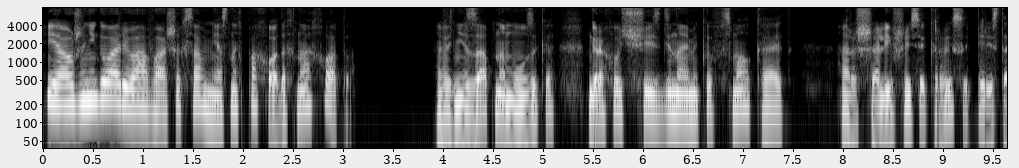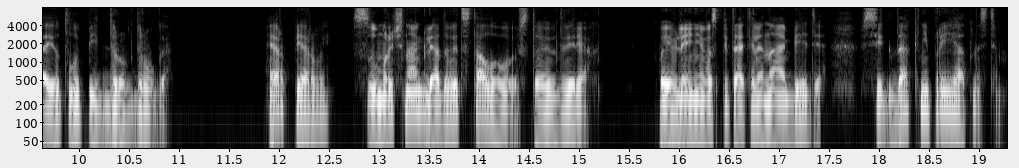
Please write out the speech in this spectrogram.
Я уже не говорю о ваших совместных походах на охоту». Внезапно музыка, грохочущая из динамиков, смолкает расшалившиеся крысы перестают лупить друг друга. Р-1 сумрачно оглядывает столовую, стоя в дверях. Появление воспитателя на обеде всегда к неприятностям,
